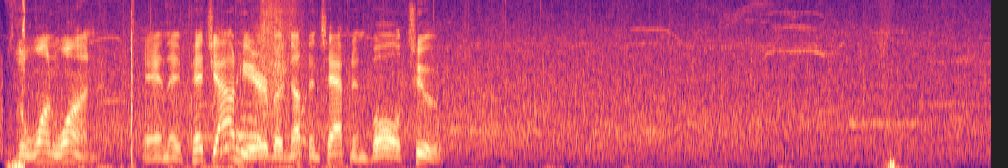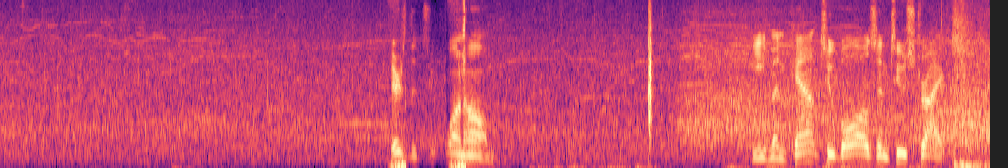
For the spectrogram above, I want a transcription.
It's the 1 1. And they pitch out here, but nothing's happening. Ball two. Here's the 2 1 home. Even count, two balls and two strikes.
